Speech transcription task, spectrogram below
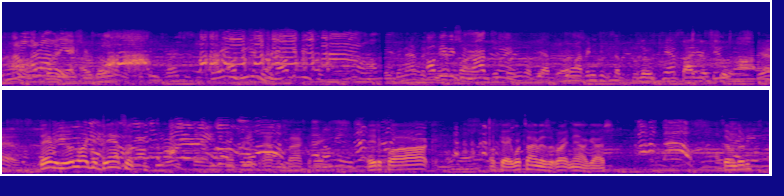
No, I don't, I don't have any extra I'll, give you some. I'll give you some. I Yeah, you don't have anything except for the campfire those David, you look like you're dancing. Don't forget to have them back at 8. 8 o'clock. Okay, what time is it right now, guys? 7.30?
